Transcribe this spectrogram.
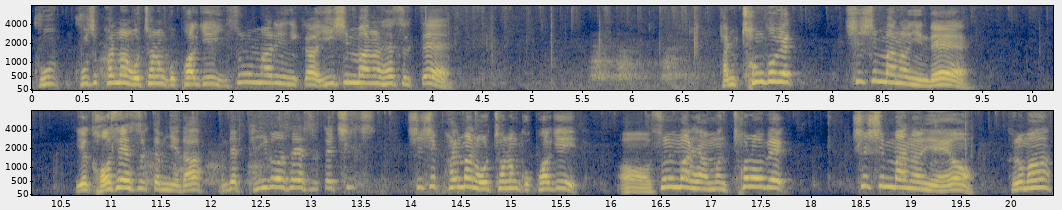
98만 5천 원 곱하기 20마리니까 20만 원 했을 때 한 1970만 원인데 이게 거세했을 때입니다. 근데 비거세했을 때 78만 5천 원 곱하기 어 20마리 하면 1570만 원이에요. 그러면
